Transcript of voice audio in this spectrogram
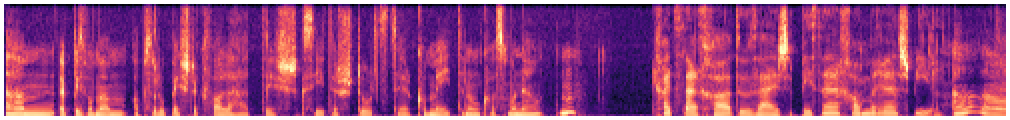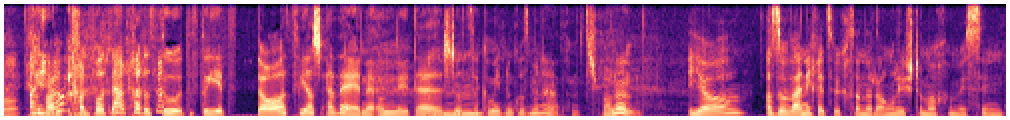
Ähm, etwas, was mir am absolut besten gefallen hat, war der Sturz der Kometen und Kosmonauten. Ich habe jetzt gedacht, du sagst ein Besenkammerspiel. Ah, Ich kann, ich kann voll denken, dass du, dass du jetzt das wirst erwähnen und nicht äh, Mhm. Sturz der Kometen und Kosmonauten. Spannend. Ja, also wenn ich jetzt wirklich so eine Rangliste machen müsste, sind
